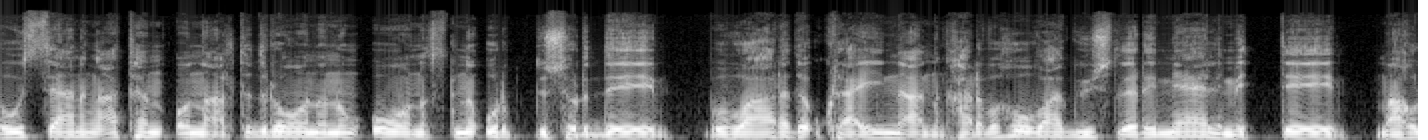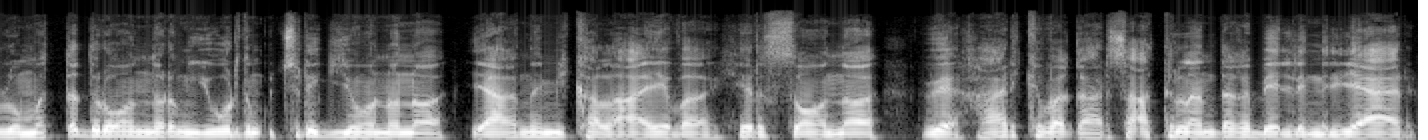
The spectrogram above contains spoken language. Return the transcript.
Russiýanyň atan on alty dronynyň onusyny urup düşürdi. Bu barada Ukrainanyň Harby-howa güýçleri mälim etdi. Maglumatda dronlaryň ýurduň üç regionyna, ýagny Mykolaýewe, Hersona we Harkowa garşy atylandygy bellenilýär.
